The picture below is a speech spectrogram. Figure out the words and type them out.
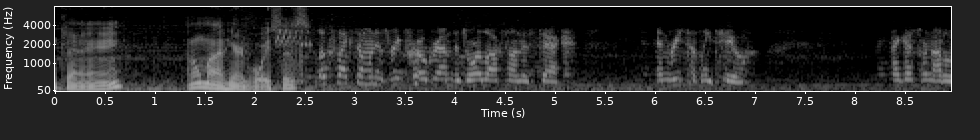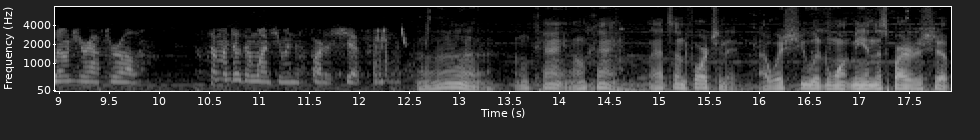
Okay. I don't mind hearing voices. Looks like someone has reprogrammed the door locks on this deck. And recently, too. I guess we're not alone here after all. Someone doesn't want you in this part of the ship. Ah, okay, okay. That's unfortunate. I wish you would want me in this part of the ship.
